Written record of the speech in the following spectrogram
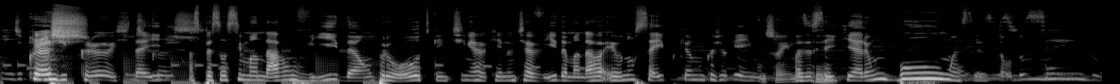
Candy Candy Crush. Crush. Candy Daí Crush. as pessoas se mandavam vida um pro outro. Quem tinha, quem não tinha vida mandava. Eu não sei porque eu nunca joguei, né? Isso ainda Mas eu tem. sei que era um boom, assim, todo sim. mundo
